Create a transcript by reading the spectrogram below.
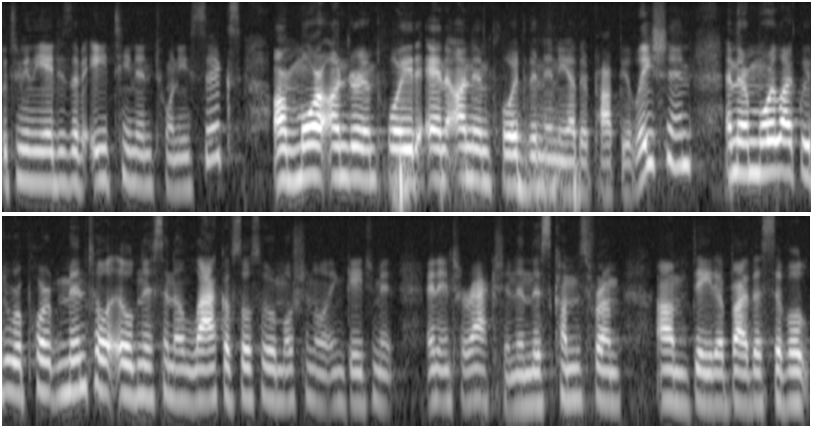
between the ages of 18 and 26 are more underemployed and unemployed than any other population. And they're more likely to report mental illness and a lack of social emotional engagement and interaction. And this comes from um, data by the Civil,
